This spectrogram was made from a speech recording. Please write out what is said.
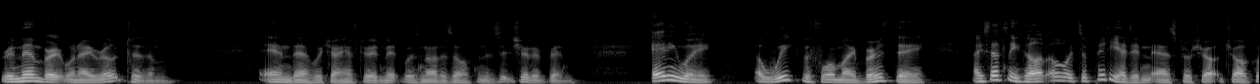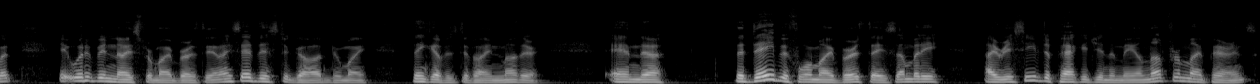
remember it when I wrote to them, and uh, which I have to admit was not as often as it should have been. Anyway, a week before my birthday, I suddenly thought, oh, it's a pity I didn't ask for chocolate. It would have been nice for my birthday. And I said this to God, whom I think of as Divine Mother. And uh, the day before my birthday, somebody, I received a package in the mail, not from my parents,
